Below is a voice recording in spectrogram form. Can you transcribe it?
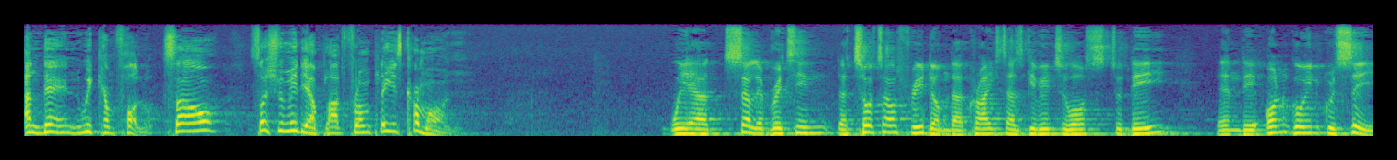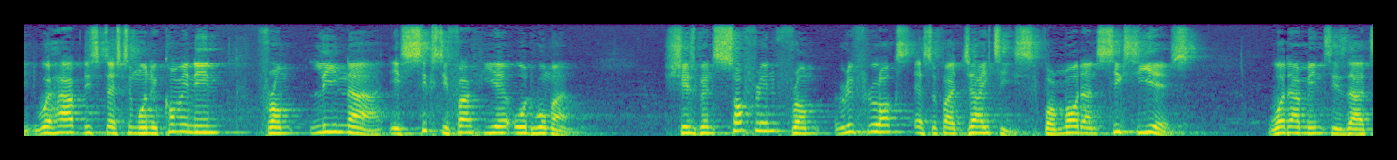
and then we can follow. So, social media platform, please come on. We are celebrating the total freedom that Christ has given to us today in the ongoing crusade. We have this testimony coming in from Lena, a 65-year-old woman. She's been suffering from reflux esophagitis for more than six years. What that means is that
